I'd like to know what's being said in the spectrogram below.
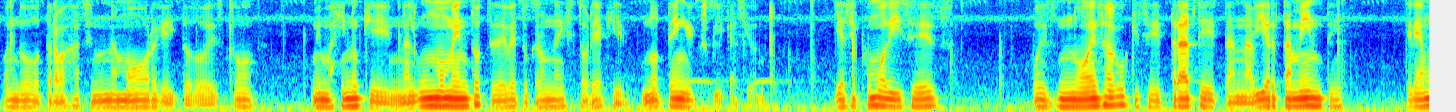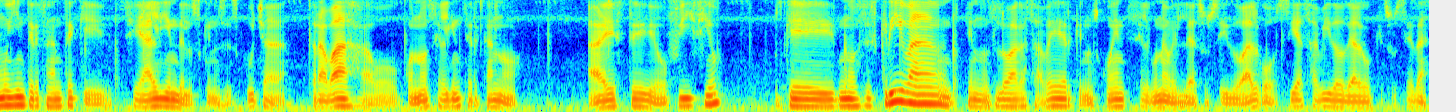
cuando trabajas en una morgue y todo esto me imagino que en algún momento te debe tocar una historia que no tenga explicación. Y así como dices, pues no es algo que se trate tan abiertamente. Sería muy interesante que si alguien de los que nos escucha trabaja o conoce a alguien cercano a este oficio, pues que nos escriba, que nos lo haga saber, que nos cuente si alguna vez le ha sucedido algo, si ha sabido de algo que suceda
